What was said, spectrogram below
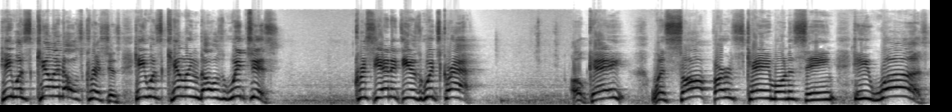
He was killing those Christians. He was killing those witches. Christianity is witchcraft. Okay? When Saul first came on the scene, he was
